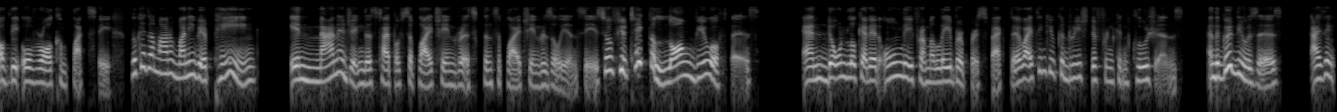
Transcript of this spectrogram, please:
of the overall complexity. Look at the amount of money we're paying in managing this type of supply chain risks and supply chain resiliency. So if you take the long view of this and don't look at it only from a labor perspective, I think you can reach different conclusions. And the good news is, I think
